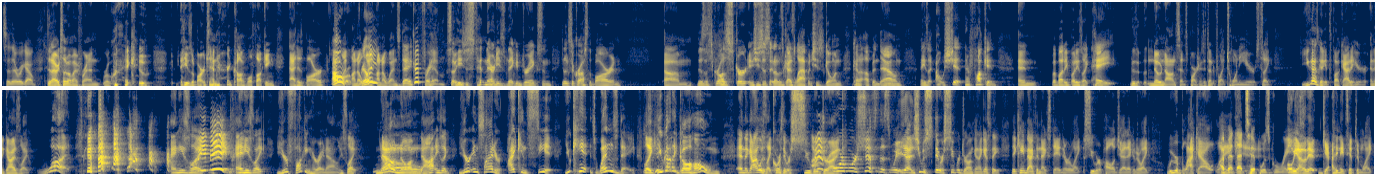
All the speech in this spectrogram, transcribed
So there we go. Did I ever tell you about my friend real quick who he's a bartender and caught people fucking at his bar Oh, on a, really? on a Wednesday. Good for him. So he's just sitting there and he's making drinks and he looks across the bar and um, there's this girl's skirt and she's just sitting on this guy's lap and she's going kind of up and down and he's like, oh shit, they're fucking. And my buddy, buddy's like, hey, no nonsense bartenders. He's done it for like 20 years. He's like, you guys gotta get the fuck out of here. And the guy's like, what? and he's like, What do you mean? and he's like, You're fucking her right now. He's like, No, no, No. I'm not. He's like, You're inside her. I can see it. You can't, it's Wednesday. Like, you gotta go home. And the guy was like, Of course, they were super drunk. four more shifts this week. Yeah, and she was they were super drunk, and I guess they they came back the next day and they were like super apologetic, and they're like, We were blackout. Like, I bet that tip was great. Oh yeah, they, yeah, I think they tipped him like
